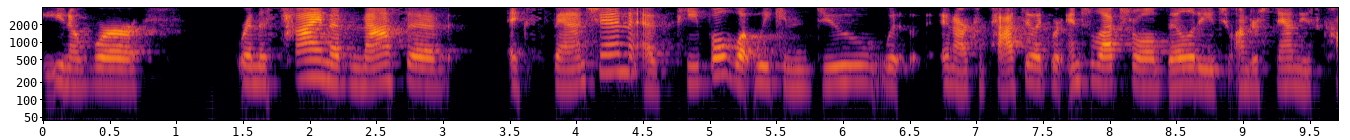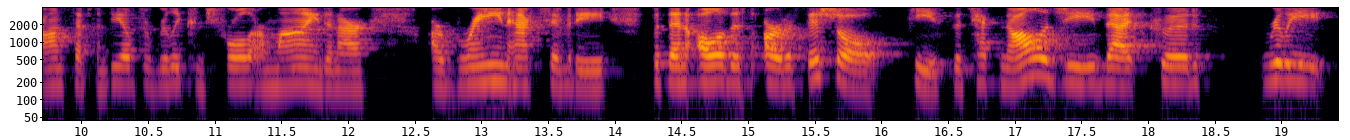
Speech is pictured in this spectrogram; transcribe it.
you know we're we're in this time of massive expansion as people what we can do with in our capacity like we're intellectual ability to understand these concepts and be able to really control our mind and our our brain activity. But then all of this artificial piece the technology that could really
